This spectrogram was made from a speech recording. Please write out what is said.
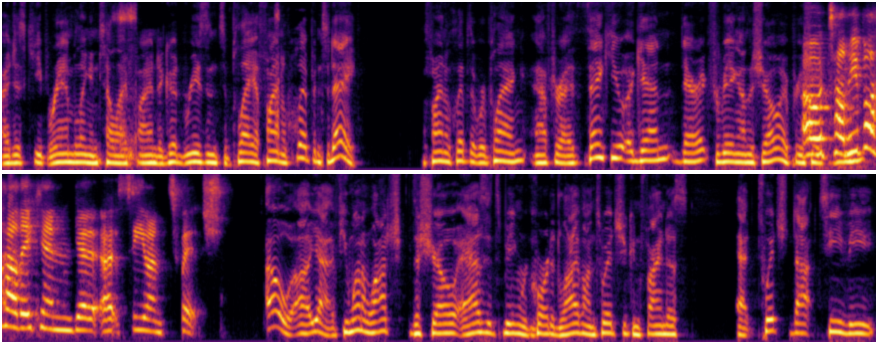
I just keep rambling until I find a good reason to play a final clip. And today, the final clip that we're playing after I thank you again, Derek, for being on the show. I appreciate Oh, tell people how they can get uh, see you on Twitch. Oh, uh, yeah. If you want to watch the show as it's being recorded live on Twitch, you can find us at twitch.tv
